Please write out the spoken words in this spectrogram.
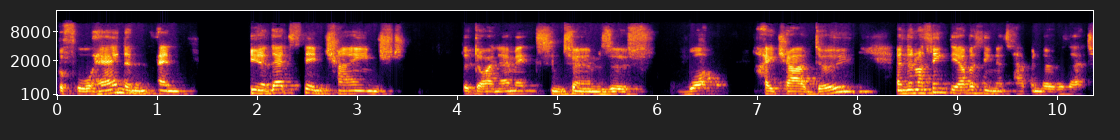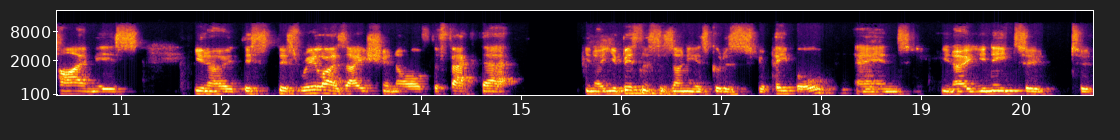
beforehand. And, and you know, that's then changed the dynamics in terms of what HR do. And then I think the other thing that's happened over that time is you know this this realization of the fact that you know your business is only as good as your people and you know you need to to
